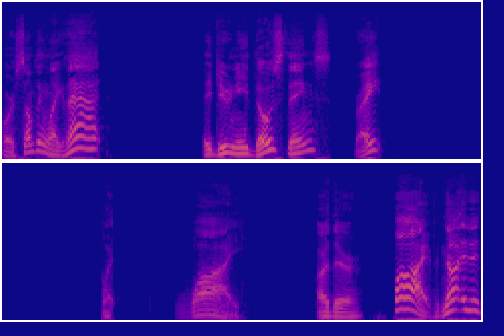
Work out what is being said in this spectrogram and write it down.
or something like that. They do need those things, right? But why are there five? Not eh,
